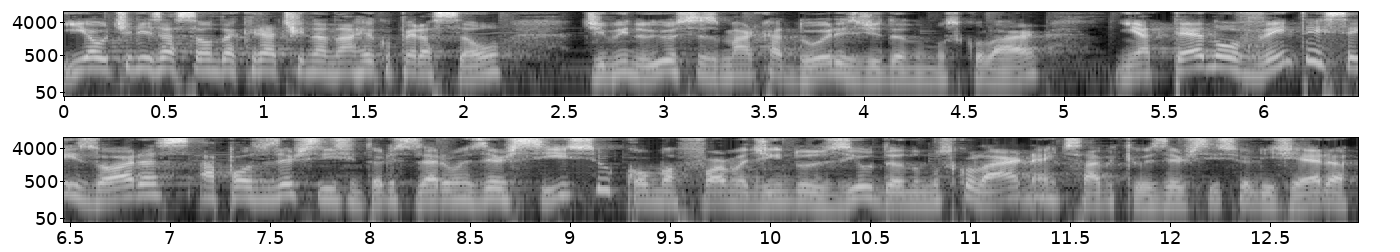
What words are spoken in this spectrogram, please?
E a utilização da creatina na recuperação diminuiu esses marcadores de dano muscular em até 96 horas após o exercício. Então eles fizeram um exercício como uma forma de induzir o dano muscular, né? A gente sabe que o exercício ele gera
